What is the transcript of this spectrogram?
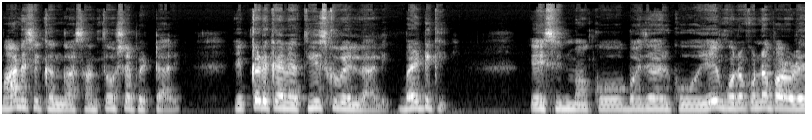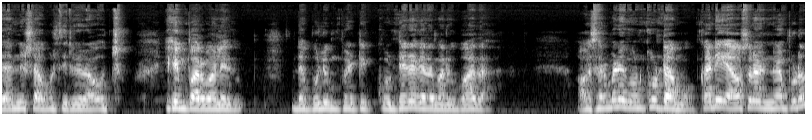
మానసికంగా సంతోషపెట్టాలి. ఎక్కడికైనా తీసుకువెళ్ళాలి. బయటికి ఏ సినిమాకో బజార్కో ఏం కొనకుండా పర్వాలేదు అన్ని షాపులు తిరిగి రావచ్చు. ఏం పర్వాలేదు. డబ్బులు పెట్టి కొంటేనే కదా మనకు బాధ. అవసరమనే కొనుక్కుంటాము. కానీ అవసరం లేనప్పుడు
